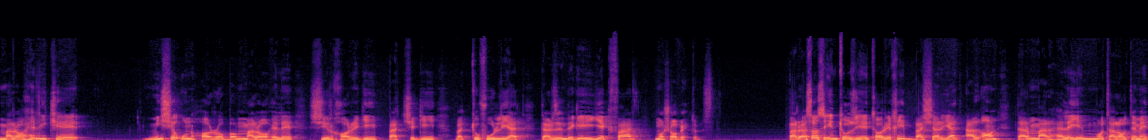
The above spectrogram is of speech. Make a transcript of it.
مراحلی که میشه اونها رو با مراحل شیرخارگی، بچگی و طفولیت در زندگی یک فرد مشابه دونست. بر اساس این توضیح تاریخی بشریت الان در مرحله متلاطم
